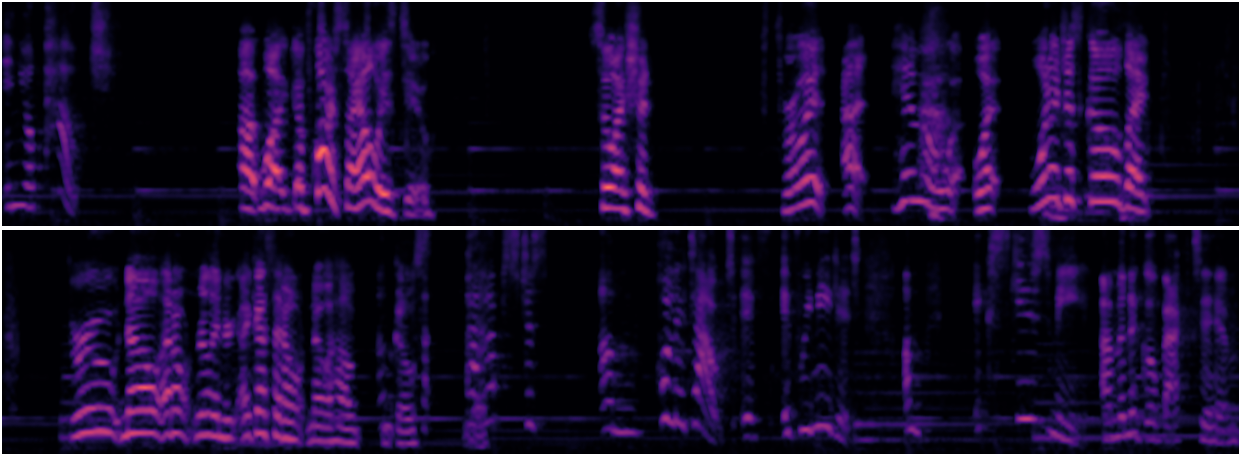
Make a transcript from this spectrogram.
in your pouch? Uh, well, of course, I always do. So I should throw it at him, or what? What? Want to just go like through? No, I don't really. I guess I don't know how Um, ghosts. per- perhaps just um pull it out if if we need it. Um, excuse me. I'm gonna go back to him,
